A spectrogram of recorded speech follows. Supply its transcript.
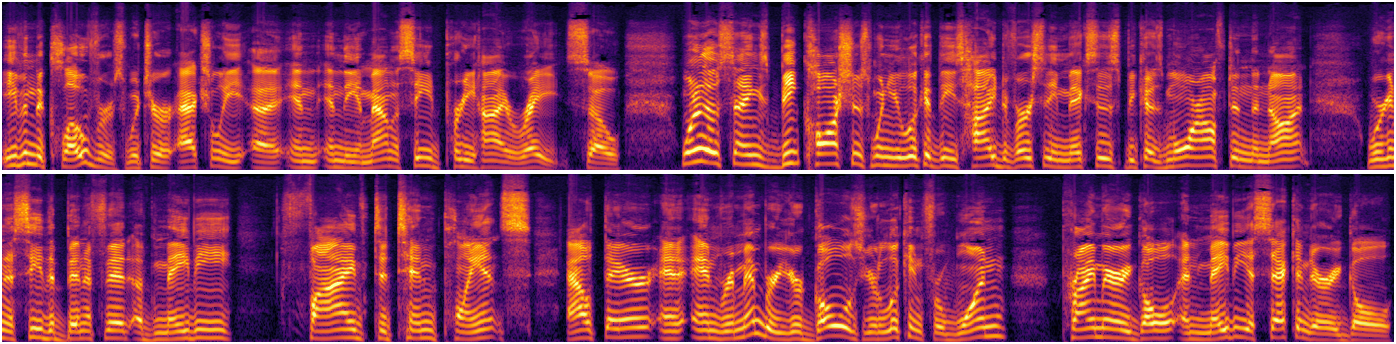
even the clovers, which are actually uh, in, in the amount of seed pretty high rate. So one of those things, be cautious when you look at these high diversity mixes, because more often than not, we're gonna see the benefit of maybe five to 10 plants out there. And, and remember, your goals, you're looking for one primary goal and maybe a secondary goal.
